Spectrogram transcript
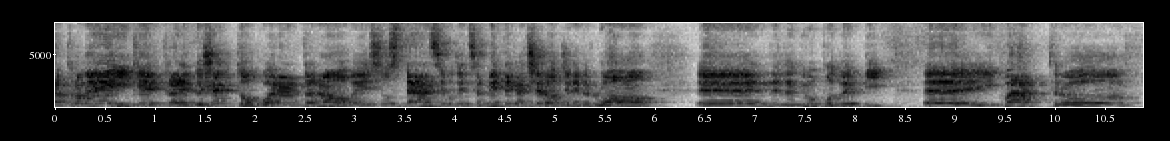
4 MEI che tra le 249 sostanze potenzialmente cancerogene per l'uomo eh, nel gruppo 2B eh, i 4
